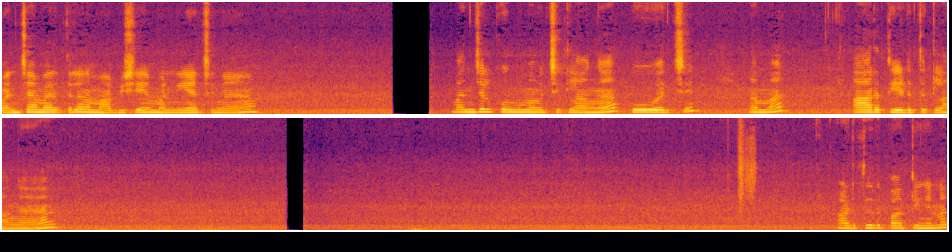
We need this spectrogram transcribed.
பஞ்சாமிரத்தில் நம்ம அபிஷேகம் பண்ணியாச்சுங்க. மஞ்சள் குங்குமம் வச்சுக்கலாங்க. பூ வச்சு நம்ம ஆரத்தி எடுத்துக்கலாங்க. அடுத்தது பார்த்திங்கன்னா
